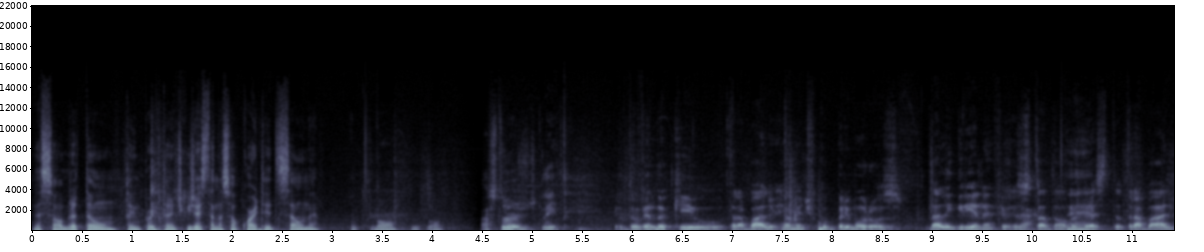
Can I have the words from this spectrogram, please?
dessa obra tão, tão importante que já está na sua quarta edição, né? Muito bom, muito bom. Pastor Clay? Eu estou vendo aqui o trabalho, realmente ficou primoroso. Dá alegria, né? Ver o resultado de uma obra é. dessa, teu trabalho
